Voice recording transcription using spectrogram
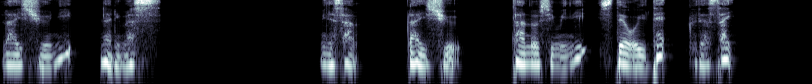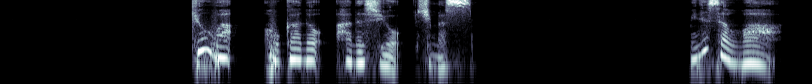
来週になります。皆さん、来週楽しみにしておいてください。今日は他の話をします。皆さんは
